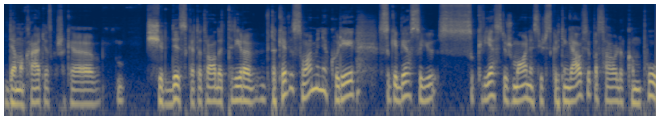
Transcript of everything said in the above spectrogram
demokratijos kažkokia širdis, kad atrodo, tai yra tokia visuomenė, kuri sugebėjo su, sukviesti žmonės iš skirtingiausių pasaulio kampų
